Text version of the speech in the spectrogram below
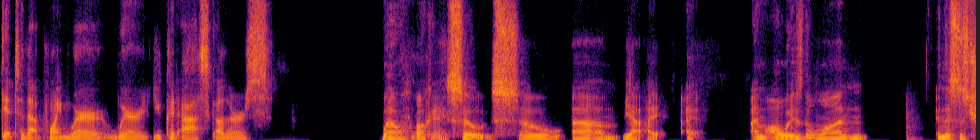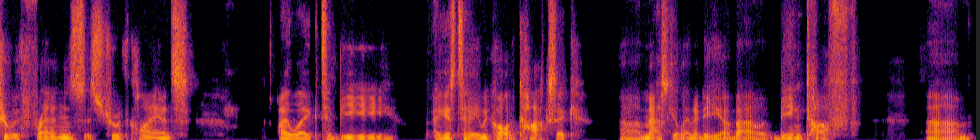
get to that point where where you could ask others well okay so so um, yeah I, I i'm always the one and this is true with friends it's true with clients i like to be i guess today we call it toxic uh, masculinity about being tough um,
